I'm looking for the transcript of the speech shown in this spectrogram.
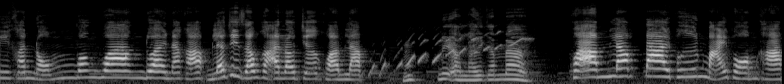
มีขนมว่างๆด้วยนะครับ แล้วที่สำคัญเราเจอความลับหึนี่อะไรกันนะความลับใต้พื้นไหมพรมครับ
